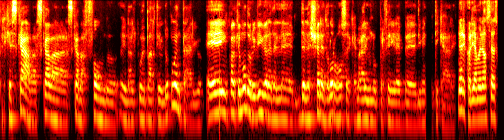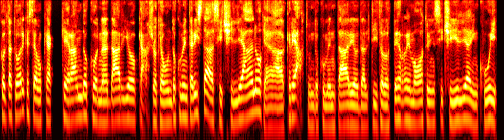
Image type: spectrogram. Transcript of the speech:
perché scava, scava, scava a fondo in alcune parti del documentario e in qualche modo rivivere delle, delle, scene dolorose che magari uno preferirebbe dimenticare. Noi ricordiamo ai nostri ascoltatori che stiamo chiacchierando con Dario Cascio, che è un documentarista siciliano che ha creato un documentario dal titolo Terremoto in Sicilia, in cui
